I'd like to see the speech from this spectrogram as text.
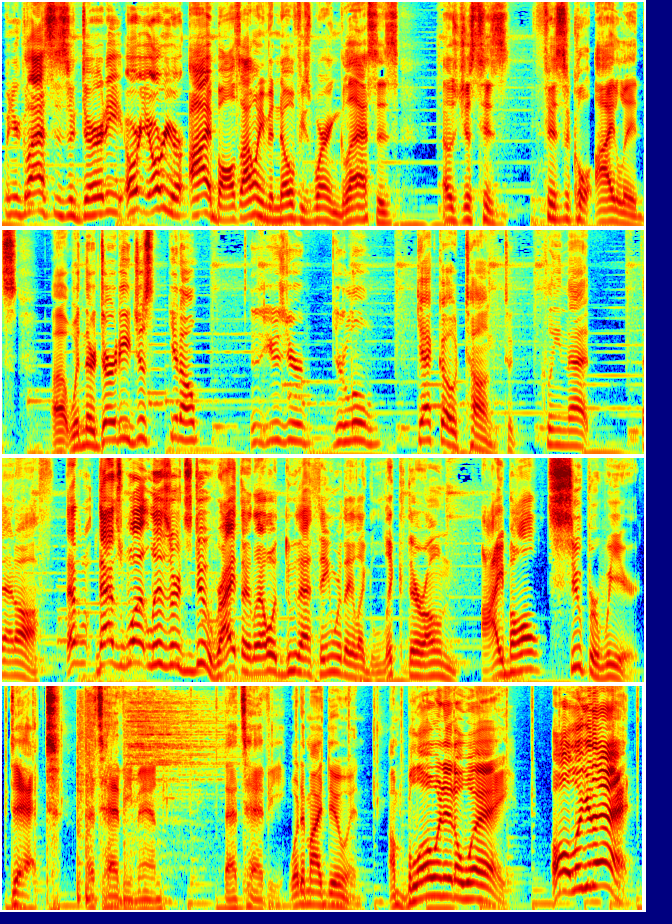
when your glasses are dirty, or, or your eyeballs, I don't even know if he's wearing glasses. That was just his physical eyelids. Uh, when they're dirty, just, you know, use your, your little gecko tongue to clean that that off. That, that's what lizards do, right? They all do that thing where they like lick their own eyeball. Super weird. Debt. That's heavy, man. That's heavy. What am I doing? I'm blowing it away. Oh, look at that.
